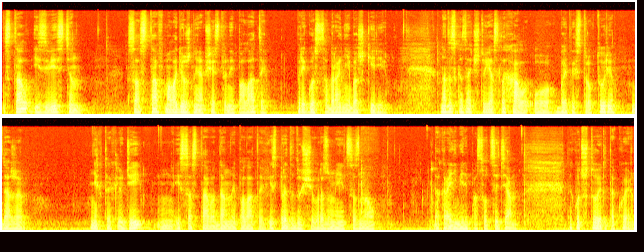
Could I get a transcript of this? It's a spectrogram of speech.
стал известен состав молодежной общественной палаты при Госсобрании Башкирии – надо сказать, что я слыхал об этой структуре, даже некоторых людей из состава данной палаты, из предыдущего, разумеется, знал, по крайней мере, по соцсетям. Так вот, что это такое?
